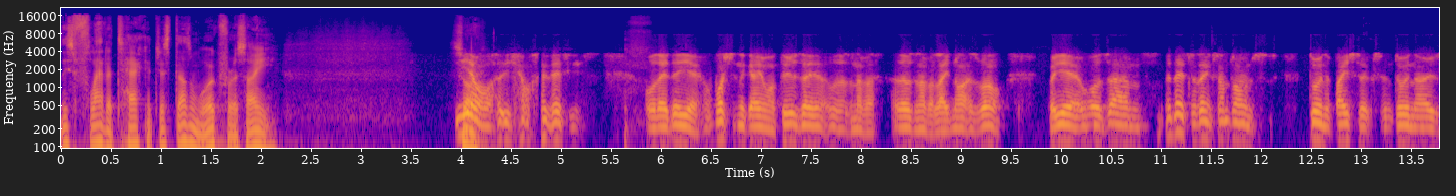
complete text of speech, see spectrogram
this flat attack, it just doesn't work for us, eh? Yeah, well, that's well, they, yeah. Watching the game on Thursday, there was another there was another late night as well. But yeah, it was. Um, but that's the thing. Sometimes doing the basics and doing those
